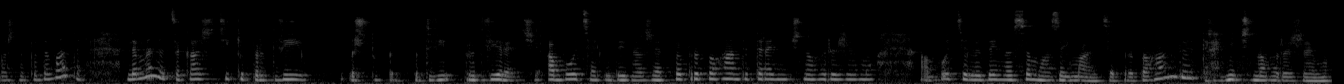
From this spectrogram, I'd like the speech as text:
можна подавати. Для мене це каже тільки про дві штуки, про дві, про дві речі. Або ця людина жертва пропаганди тиранічного режиму, або ця людина сама займається пропагандою тиранічного режиму.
